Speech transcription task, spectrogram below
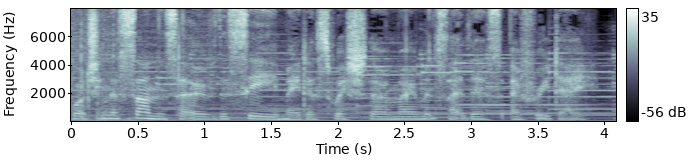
Watching the sun set over the sea made us wish there were moments like this every day.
